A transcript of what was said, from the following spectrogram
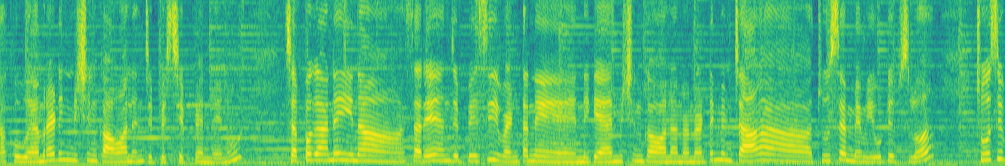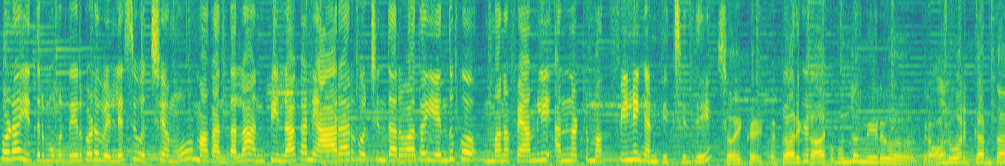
నాకు ఎంబ్రాయిడింగ్ మిషన్ కావాలని చెప్పేసి చెప్పాను నేను. చెప్పగానే ఈయన సరే అని చెప్పేసి వెంటనే నీకు ఏ మిషన్ కావాలని అంటే మేము చాలా చూసాం మేము యూట్యూబ్స్లో. చూసి కూడా ఇద్దరు ముగ్గురు దగ్గర కూడా వెళ్ళేసి వచ్చాము. మాకు అంతలా అనిపించలా కానీ ఆర్ఆర్కి వచ్చిన తర్వాత ఎందుకో మన ఫ్యామిలీ అన్నట్టు మాకు ఫీలింగ్ అనిపించింది. సో ఇక్కడ రాకముందు మీరు గ్రౌండ్ వర్క్ అంతా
